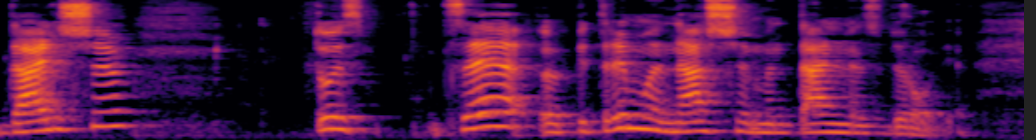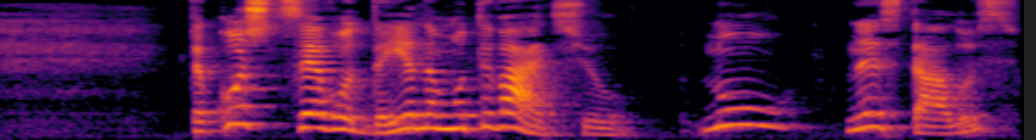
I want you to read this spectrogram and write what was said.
далі. Тобто, це е, підтримує наше ментальне здоров'я. Також це от дає нам мотивацію. Ну, не сталося,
